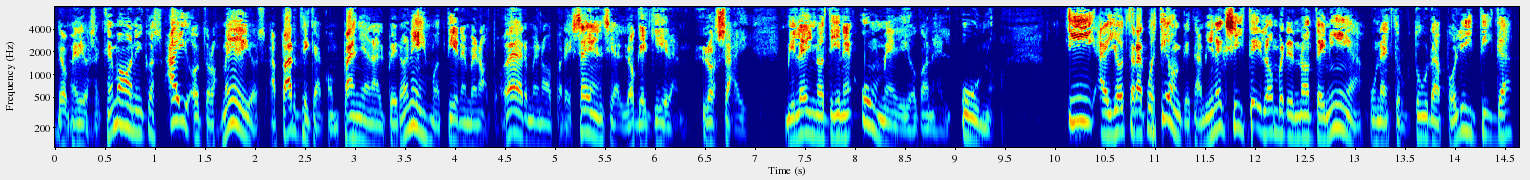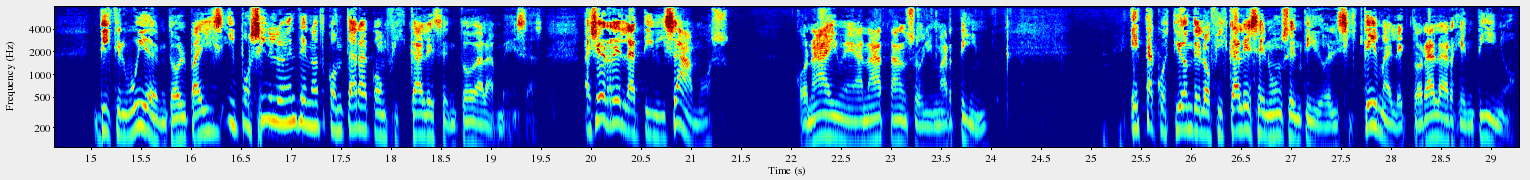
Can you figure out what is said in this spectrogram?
los medios hegemónicos, hay otros medios, aparte que acompañan al peronismo, tiene menos poder, menos presencia, lo que quieran, los hay. Mi ley no tiene un medio con él, uno. Y hay otra cuestión que también existe, el hombre no tenía una estructura política distribuida en todo el país y posiblemente no contara con fiscales en todas las mesas. Ayer relativizamos con Jaime, Anatanson y Martín esta cuestión de los fiscales en un sentido. El sistema electoral argentino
